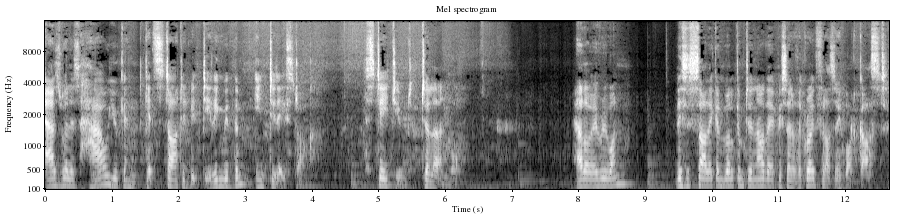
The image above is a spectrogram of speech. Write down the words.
as well as how you can get started with dealing with them in today's talk. Stay tuned to learn more. Hello, everyone. This is Salek, and welcome to another episode of the Growth Philosophy Podcast,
